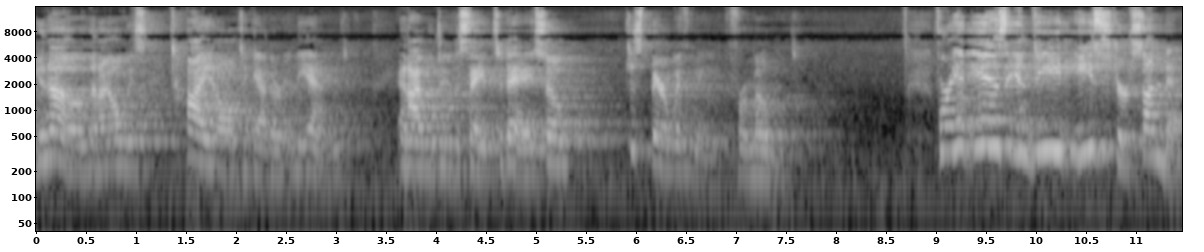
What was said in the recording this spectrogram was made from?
you know that I always tie it all together in the end, and I will do the same today, so just bear with me for a moment. For it is indeed Easter Sunday,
